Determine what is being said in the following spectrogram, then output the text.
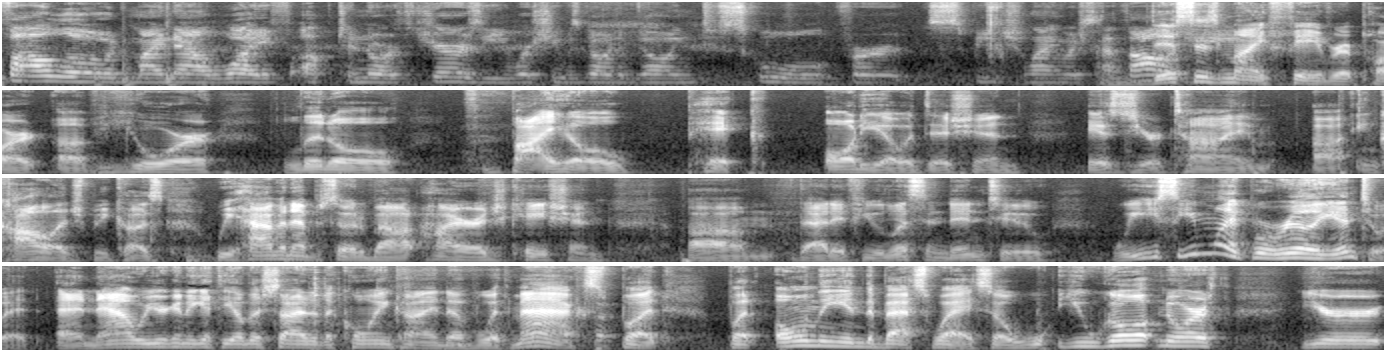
followed my now wife up to North Jersey, where she was going to be going to school for speech language pathology. This is my favorite part of your little biopic audio edition. Is your time uh, in college because we have an episode about higher education um, that if you listened into, we seem like we're really into it, and now you're gonna get the other side of the coin, kind of with Max, but but only in the best way. So you go up north, you're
